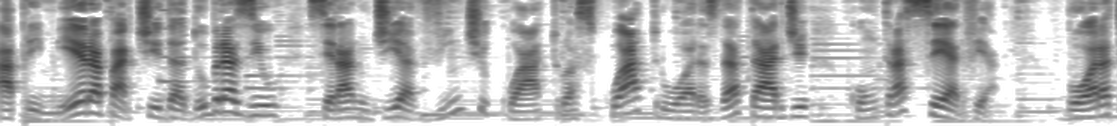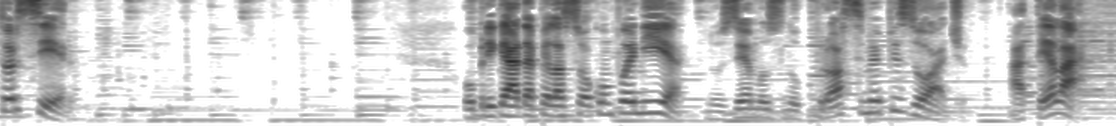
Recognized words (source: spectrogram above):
A primeira partida do Brasil será no dia 24, às 4 horas da tarde, contra a Sérvia. Bora torcer! Obrigada pela sua companhia. Nos vemos no próximo episódio. Até lá!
